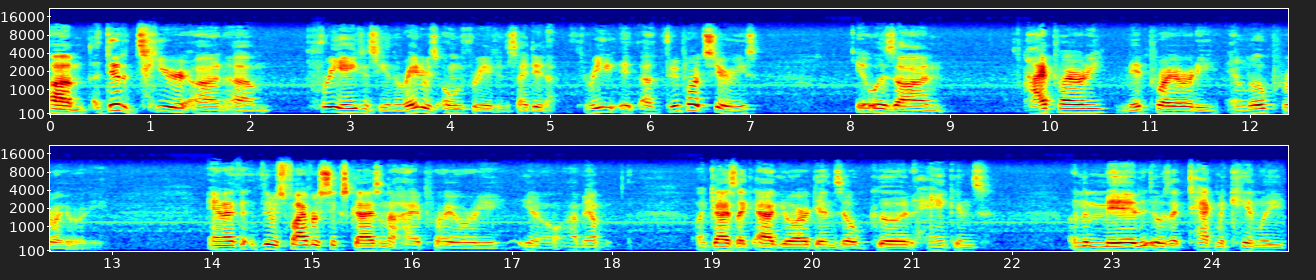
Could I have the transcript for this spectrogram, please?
Um, I did a tier on um, free agency and the Raiders' own free agents. I did three a three part series. It was on high priority, mid priority, and low priority and I think there was five or six guys on the high priority. You know, I mean, like guys like Agholor, Denzelle Good, Hankins. In the mid, it was like Takk McKinley.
